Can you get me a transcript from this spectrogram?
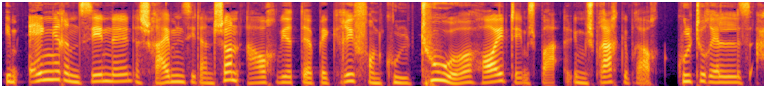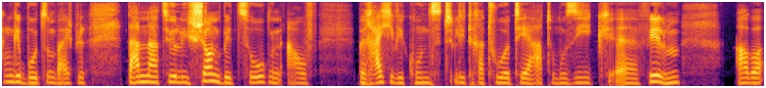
Im engeren Sinne, das schreiben Sie dann schon auch, wird der Begriff von Kultur heute im, Spra im Sprachgebrauch, kulturelles Angebot zum Beispiel, dann natürlich schon bezogen auf Bereiche wie Kunst, Literatur, Theater, Musik, äh, Film. Aber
